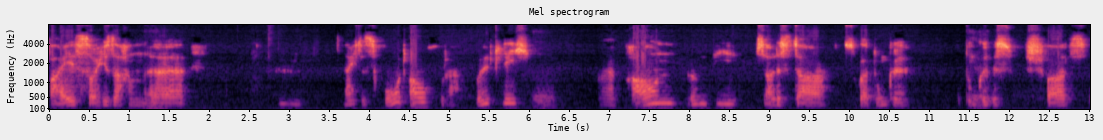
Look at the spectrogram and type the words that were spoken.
weiß, solche Sachen. Ja. Äh, hm, leichtes Rot auch oder rötlich, Ja, äh, braun irgendwie. Ist alles da, sogar dunkel, dunkel bis schwarz.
